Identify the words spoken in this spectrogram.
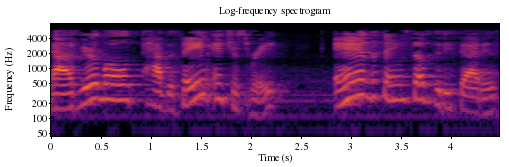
Now, if your loans have the same interest rate and the same subsidy status,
